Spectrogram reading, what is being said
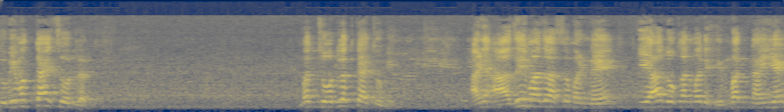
तुम्ही मग काय चोरलं? मग चोरलत काय तुम्ही? आणि आजही माझं असं म्हणणं आहे की या लोकांमध्ये हिंमत नाहीये.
